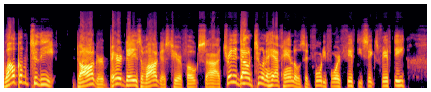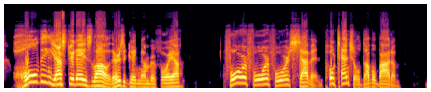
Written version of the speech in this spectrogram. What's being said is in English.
Welcome to the dog or bear days of August here, folks. Uh, traded down two and a half handles at 44, 56, 50. Holding yesterday's low. There's a good number for you. 4447. Potential double bottom.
